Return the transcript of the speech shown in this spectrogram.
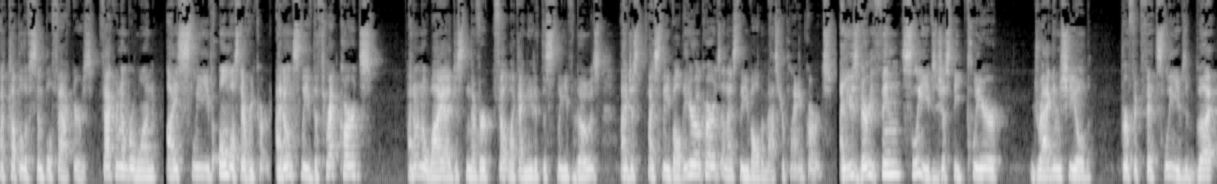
a couple of simple factors. Factor number one, I sleeve almost every card. I don't sleeve the threat cards I don't know why I just never felt like I needed to sleeve those. I just I sleeve all the hero cards and I sleeve all the master plan cards. I use very thin sleeves, just the clear dragon shield perfect fit sleeves, but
